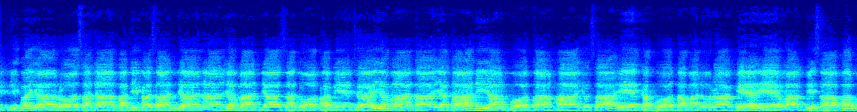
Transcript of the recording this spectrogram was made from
ณติพยาโรสนาปฏิคสัญญานายมันยาสตัวขเมเฉยมา อายุสาเอกปวดตมนุราเคเอวังปิสาภโว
